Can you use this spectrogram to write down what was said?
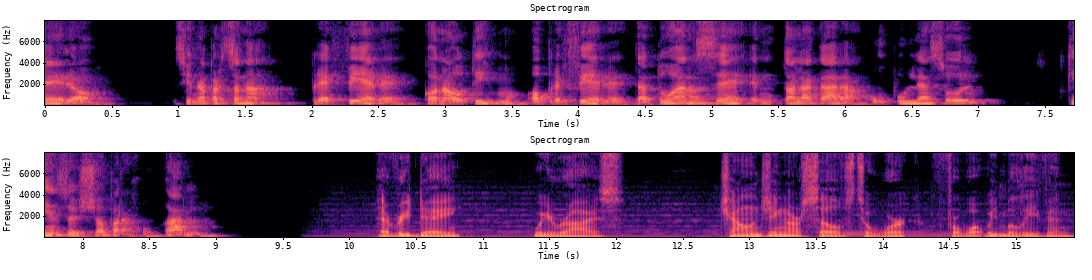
Pero si una persona prefiere con autismo o prefiere tatuarse en toda la cara un puzzle azul, ¿quién soy yo para juzgarlo? Every day, we rise, challenging ourselves to work for what we believe in.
